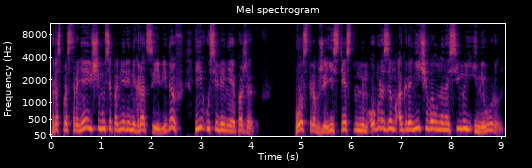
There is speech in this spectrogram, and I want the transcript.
распространяющемуся по мере миграции видов и усиления пожаров. Остров же естественным образом ограничивал наносимый ими урон.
